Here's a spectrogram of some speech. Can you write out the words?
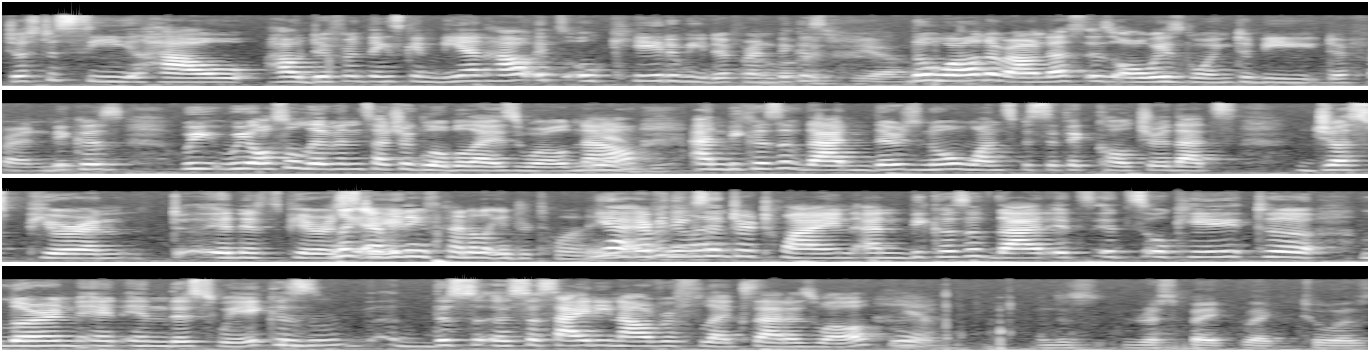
just to see how how different things can be and how it's okay to be different Oh, because 'cause- yeah. the world around us is always going to be different because we we also live in such a globalized world now Yeah. and because of that there's no one specific culture that's just pure and in its purest like state. everything's kind of like intertwined. Yeah everything's like. intertwined and because of that it's it's okay to learn it in this way because Mm-hmm. this uh, society now reflects that as well Yeah. and just respect like towards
